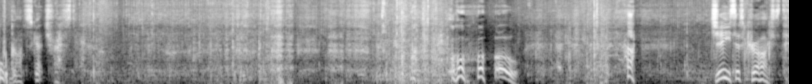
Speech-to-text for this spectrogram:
Oh god, sketch fest. Oh ho ho! Ha! Jesus Christ!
